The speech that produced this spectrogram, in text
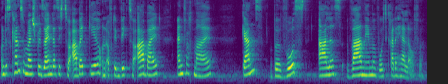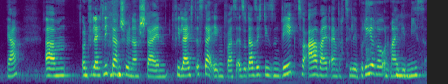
Und es kann zum Beispiel sein, dass ich zur Arbeit gehe und auf dem Weg zur Arbeit einfach mal ganz bewusst alles wahrnehme, wo ich gerade herlaufe. Ja, ähm, und vielleicht liegt da ein schöner Stein, vielleicht ist da irgendwas. Also, dass ich diesen Weg zur Arbeit einfach zelebriere und mal mhm. genieße.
